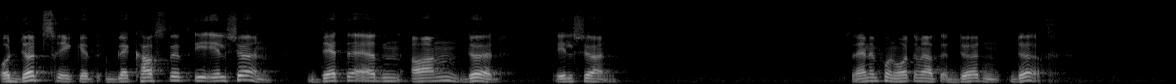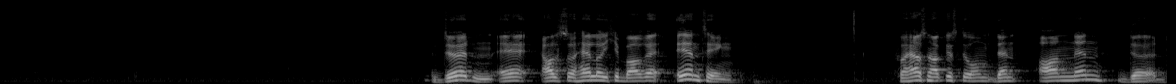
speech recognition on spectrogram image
og dødsriket ble kastet i ildsjøen. Dette er den annen død, ildsjøen. Så det ender på en måte med at døden dør. Døden er altså heller ikke bare én ting. For her snakkes det om den annen død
